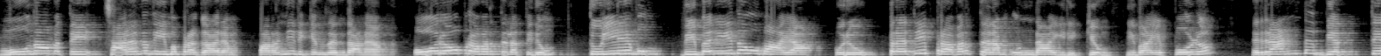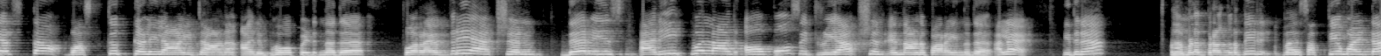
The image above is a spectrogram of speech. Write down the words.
മൂന്നാമത്തെ ചലന നിയമപ്രകാരം പറഞ്ഞിരിക്കുന്നത് എന്താണ്? ഓരോ പ്രവർത്തനത്തിനും തുല്യവും വിപരീതവുമായ ഒരു പ്രതിപ്രവർത്തനം ഉണ്ടായിരിക്കും. ഇവ എപ്പോഴും രണ്ട് വ്യത്യസ്ത വസ്തുക്കളിലായിട്ടാണ് അനുഭവപ്പെടുന്നത്. For every action there is an equal and opposite reaction എന്നാണ് പറയുന്നത്. അല്ലെ? ഇതിന് നമ്മൾ പ്രകൃതി സത്യമായിട്ട്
